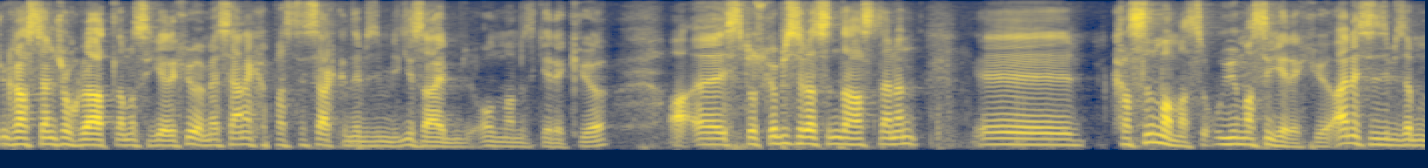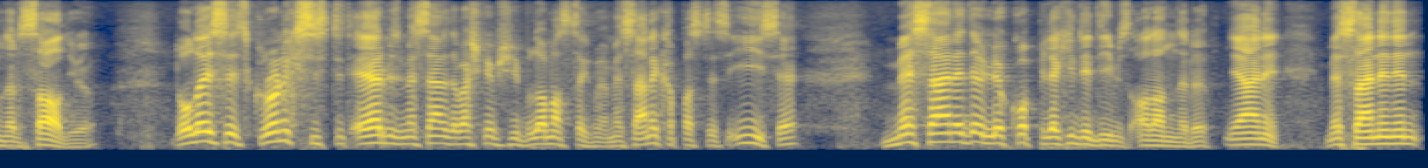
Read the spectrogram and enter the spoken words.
Çünkü hastanın çok rahatlaması gerekiyor ve mesane kapasitesi hakkında bizim bilgi sahibi olmamız gerekiyor. E, sistoskopi sırasında hastanın e, kasılmaması, uyuması gerekiyor. Anestezi bize bunları sağlıyor. Dolayısıyla kronik sistit eğer biz mesanede başka bir şey bulamazsak ve mesane kapasitesi iyi ise mesanede lökoplaki dediğimiz alanları yani mesanenin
